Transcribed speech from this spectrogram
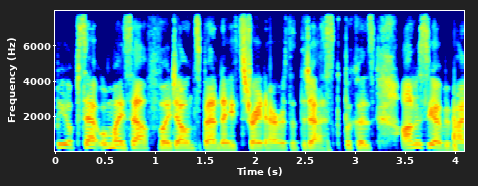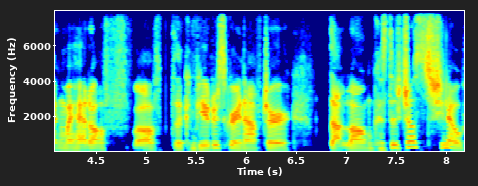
be upset with myself if I don't spend eight straight hours at the desk because honestly, I'd be banging my head off off the computer screen after that long because there's just you know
